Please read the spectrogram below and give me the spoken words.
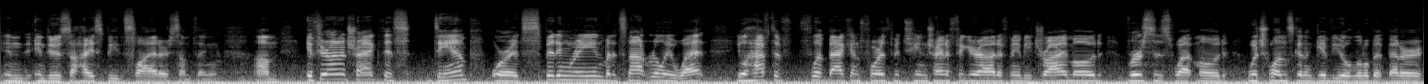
in, induce a high speed slide or something. Um, if you're on a track that's damp or it's spitting rain but it's not really wet, you'll have to flip back and forth between trying to figure out if maybe dry mode versus wet mode, which one's going to give you a little bit better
